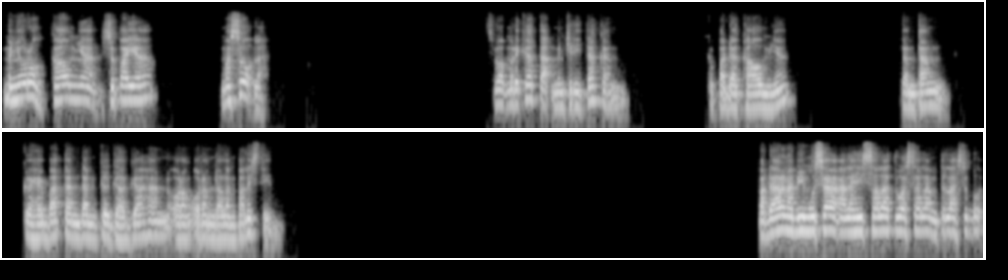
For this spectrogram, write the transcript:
menyuruh kaumnya supaya masuklah. Sebab mereka tak menceritakan kepada kaumnya tentang kehebatan dan kegagahan orang-orang dalam Palestin. Padahal Nabi Musa alaihi salatu wasalam telah sebut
